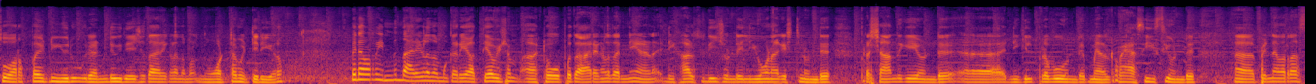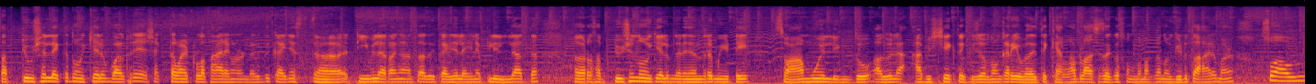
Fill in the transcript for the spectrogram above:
സോ ഉറപ്പായിട്ടും ഈ ഒരു രണ്ട് വിദേശ താരങ്ങളെ നമ്മൾ നോട്ടമിട്ടിരിക്കണം. പിന്നെ അവരുടെ ഇന്ത്യൻ താരങ്ങൾ നമുക്കറിയാം. അത്യാവശ്യം ടോപ്പ് താരങ്ങൾ തന്നെയാണ്. നിഹാൽ സുധീഷ് ഉണ്ട് ലിയോൺ അഗസ്റ്റിൻ ഉണ്ട് പ്രശാന്ത് കെ ഉണ്ട് നിഖിൽ പ്രഭു ഉണ്ട് മെൽറോ ഹസീസി ഉണ്ട് പിന്നെ അവരുടെ സബ്റ്റ്യൂഷനിലൊക്കെ നോക്കിയാലും വളരെ ശക്തമായിട്ടുള്ള താരങ്ങളുണ്ട്. ഇത് കഴിഞ്ഞ ടീമിൽ ഇറങ്ങാത്ത അത് കഴിഞ്ഞ ലൈനപ്പിൽ ഇല്ലാത്ത അവരുടെ സബ്റ്റ്യൂഷൻ നോക്കിയാലും ധനചന്ദ്ര മീട്ടി സാമുവൽ ലിങ്തു അതുപോലെ അഭിഷേക് തെക്കുച്ചോ നമുക്കറിയാം അതായത് കേരള ബ്ലാസ്റ്റേഴ്സ് ഒക്കെ സ്വന്തമാക്കാൻ നോക്കിയൊരു താരമാണ്. സോ ആ ഒരു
